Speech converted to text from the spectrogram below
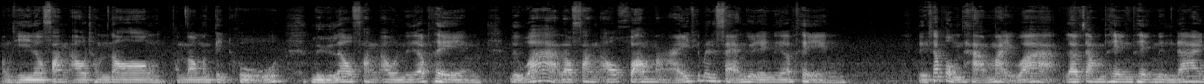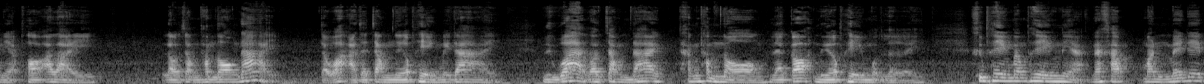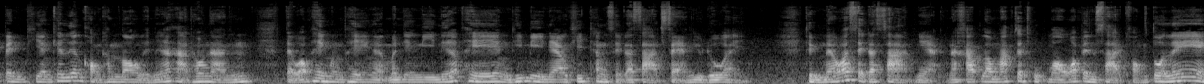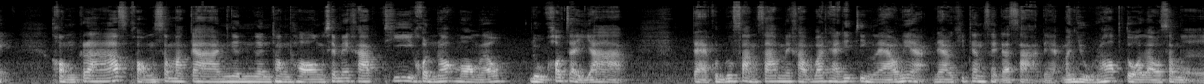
บางทีเราฟังเอาทำนองทำนองมันติดหู หรือเราฟังเอาเนื้อเพลง หรือว่าเราฟังเอาความหมายที่มันแฝงอยู่ในเนื้อเพลง หรือถ้าผมถามใหม่ว่าเราจำเพลงเพลงหนึ่งได้เนี่ยเพราะอะไร เราจำทำนองได้ แต่ว่าอาจจะจำเนื้อเพลงไม่ได้ หรือว่าเราจำได้ทั้งทำนองและก็เนื้อเพลงหมดเลย คือเพลงบางเพลงเนี่ยนะครับมันไม่ได้เป็นเพียงแค่เรื่องของทำนองหรือเนื้อหาเท่านั้น แต่ว่าเพลงบางเพลงอะมันยังมีเนื้อเพลงที่มีแนวคิดทางเศรษฐศาสตร์แฝงอยู่ด้วย ถึงแม้ว่าเศรษฐศาสตร์เนี่ยนะครับเรามักจะถูกมองว่าเป็นศาสตร์ของตัวเลขของกราฟของสมการเงินเงินทองทองใช่ไหมครับ ที่คนนอกมองแล้วดูเข้าใจยาก แต่คุณผู้ฟังทราบไหมครับว่าแท้ที่จริงแล้วเนี่ยแนวคิดทางเศรษฐศาสตร์เนี่ยมันอยู่รอบตัวเราเสมอ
